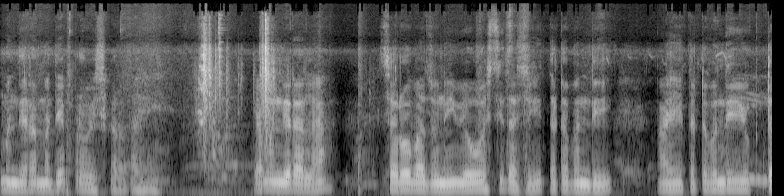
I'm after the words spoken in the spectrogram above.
मंदिरामध्ये प्रवेश करत आहे. या मंदिराला सर्व बाजूनी व्यवस्थित अशी तटबंदी आहे. तटबंदीयुक्त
